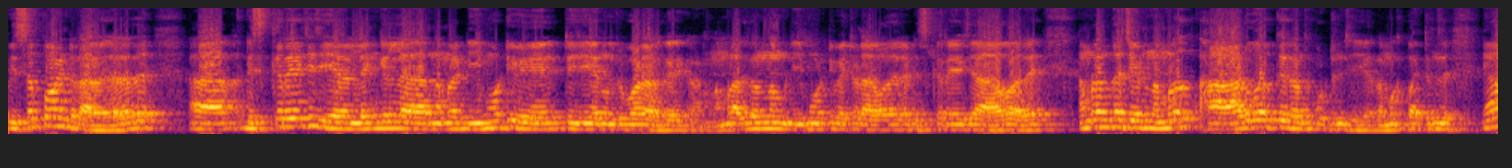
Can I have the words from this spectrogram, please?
ഡിസപ്പോയിന്റഡ് ആവുക. അതായത് ഡിസ്കറേജ് ചെയ്യാൻ അല്ലെങ്കിൽ നമ്മളെ ഡീമോട്ടിവേറ്റ് ചെയ്യാൻ ഒരുപാട് ആൾക്കാർ കാണും. നമ്മൾ അതിലൊന്നും ഡീമോട്ടിവേറ്റഡ് ആവാതെ ഡിസ്കറേജ് ആവാതെ നമ്മൾ എന്താ ചെയ്യണം? നമ്മൾ ഹാർഡ് വർക്ക് ഇതിനകത്ത് പുട്ടും ചെയ്യുക. നമുക്ക് പറ്റുന്നത് ഞാൻ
